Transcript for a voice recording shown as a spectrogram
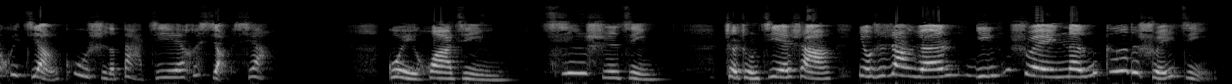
会讲故事的大街和小巷，桂花井。新石井，这种街上有着让人饮水能歌的水井。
